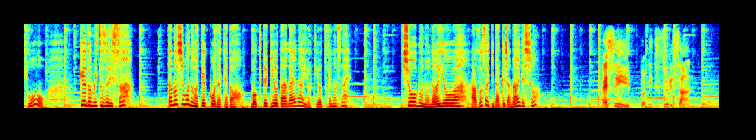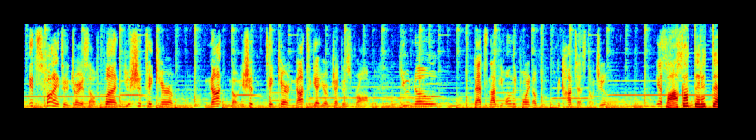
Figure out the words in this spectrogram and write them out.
そうけど三辻さん楽しむのは結構だけど目的を違えないよう気をつけなさい勝負の内容は後先だけじゃないでしょ I see, but Mitsuzuri-san, it's fine to enjoy yourself, but you should take care of not no, you should take care not to get your objectives wrong. You know that's not the only point of the contest, don't you? Yes, わかってるって。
